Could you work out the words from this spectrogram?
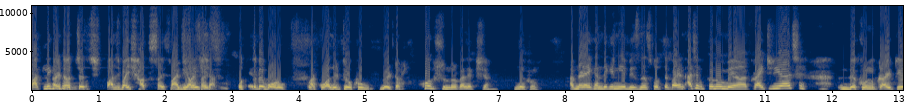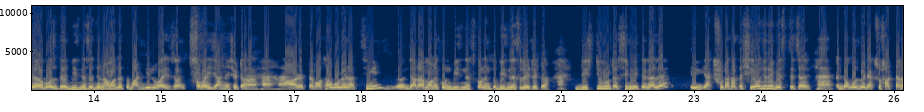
পাতলে এটা হচ্ছে পাঁচ বাই সাত সাইজ পাঁচ মিডিয়াম বাই সাইজ থেকে বড়। আর কোয়ালিটিও খুব বেটার খুব সুন্দর কালেকশন দেখুন। আপনারা এখান থেকে নিয়ে বিজনেস করতে পারেন। আচ্ছা কোনো ক্রাইটেরিয়া আছে? দেখুন ক্রাইটেরিয়া বলতে বিজনেসের জন্য আমাদের তো বান্ডিল ওয়াইজ হয় সবাই জানে সেটা। হ্যাঁ হ্যাঁ হ্যাঁ। আর একটা কথা বলে রাখছি যারা মনে করুন বিজনেস করেন তো বিজনেস রেট এটা। ডিস্ট্রিবিউটারশিপ নিতে গেলে এই একশো টাকাতে সেও যদি বেচতে চায় হ্যাঁ। ডবল বেড একশো ষাট টাকা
